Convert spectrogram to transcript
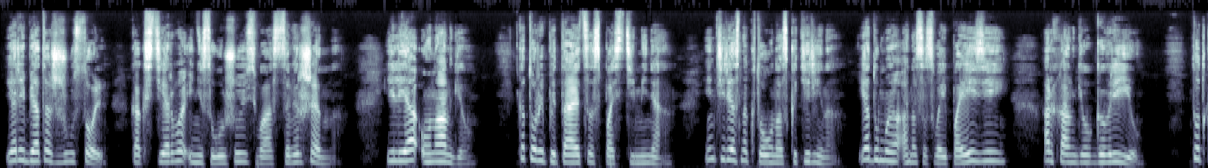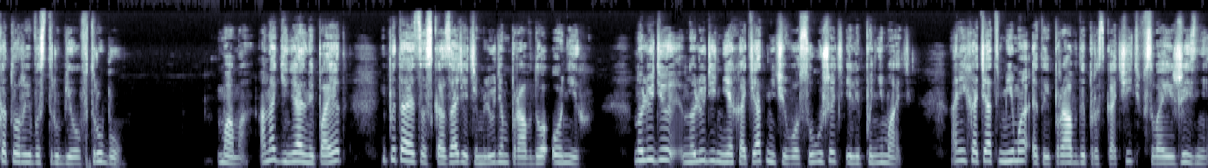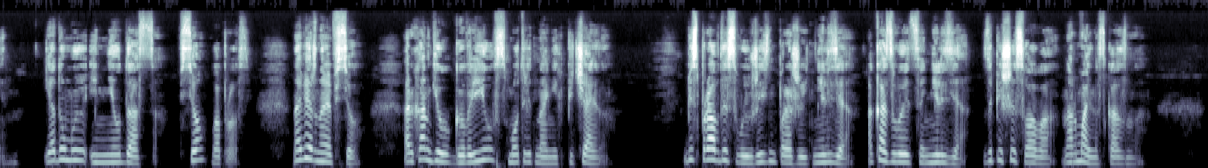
Я, ребята, жру соль, как стерва, и не слушаюсь вас совершенно. Илья, он ангел, который пытается спасти меня. Интересно, кто у нас Катерина? Я думаю, она со своей поэзией Архангел Гавриил, тот, который вострубил в трубу. Мама, она гениальный поэт и пытается сказать этим людям правду о них. Но люди, но люди не хотят ничего слушать или понимать. Они хотят мимо этой правды проскочить в своей жизни. Я думаю, им не удастся. Все? Вопрос. Наверное, все. Архангел Гавриил смотрит на них печально. Без правды свою жизнь прожить нельзя. Оказывается, нельзя. Запиши слова. Нормально сказано.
